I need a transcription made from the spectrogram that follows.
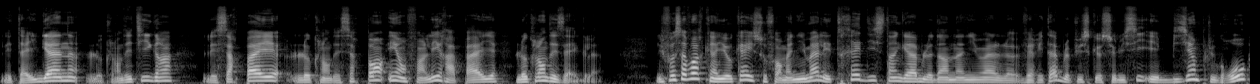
les Taigan, le clan des tigres, les Sarpai, le clan des serpents, et enfin les Rapai, le clan des aigles. Il faut savoir qu'un yokai sous forme animale est très distinguable d'un animal véritable puisque celui-ci est bien plus gros,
